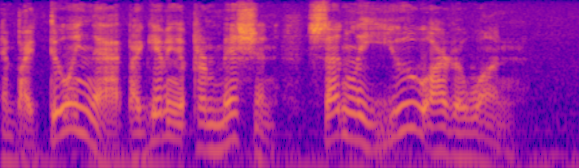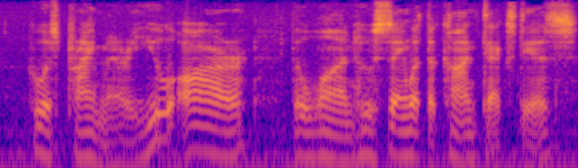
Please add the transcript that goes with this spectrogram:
And by doing that, by giving it permission, suddenly you are the one who is primary. You are the one who's saying what the context is.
